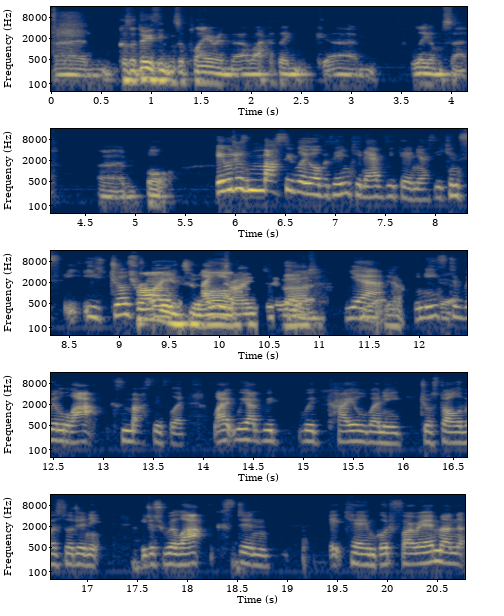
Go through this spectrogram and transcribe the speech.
Because I do think there's a player in there, like I think um, Liam said. Um, but He was just massively overthinking everything. Yes, he can. He's just trying too overplaying. hard. Trying too Yeah. hard. Yeah, Yeah. he needs Yeah. to relax massively, like we had with with Kyle when he just all of a sudden it, he just relaxed and it came good for him. And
